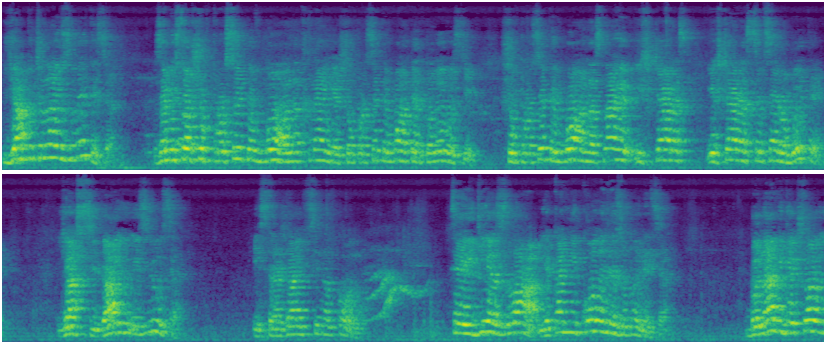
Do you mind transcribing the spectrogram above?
Я починаю злитися. Замість того, щоб просити в Бога натхнення, щоб просити в Бога терпеливості, щоб просити в Бога наснаги і ще раз, і ще раз це все робити, я сідаю і злюся. І страждають всі навколо. Це ідея зла, яка ніколи не зупиниться. Бо навіть якщо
